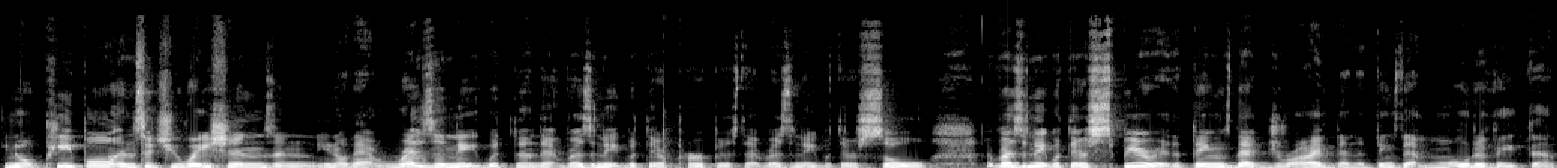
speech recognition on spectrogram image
you know, people and situations and, you know, that resonate with them, that resonate with their purpose, that resonate with their soul, that resonate with their spirit, the things that drive them, the things that motivate them.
